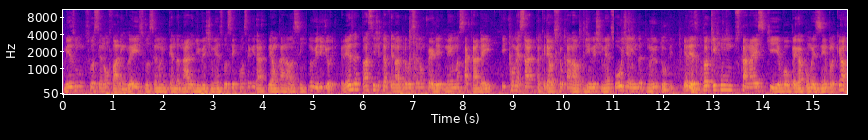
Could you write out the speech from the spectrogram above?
mesmo se você não fala inglês, se você não entenda nada de investimentos, você conseguirá criar um canal assim no vídeo de hoje, beleza? Então assiste até o final para você não perder nenhuma sacada aí e começar a criar o seu canal de investimentos hoje ainda no YouTube. YouTube. Beleza, tô aqui com um dos canais que eu vou pegar como exemplo aqui, ó.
